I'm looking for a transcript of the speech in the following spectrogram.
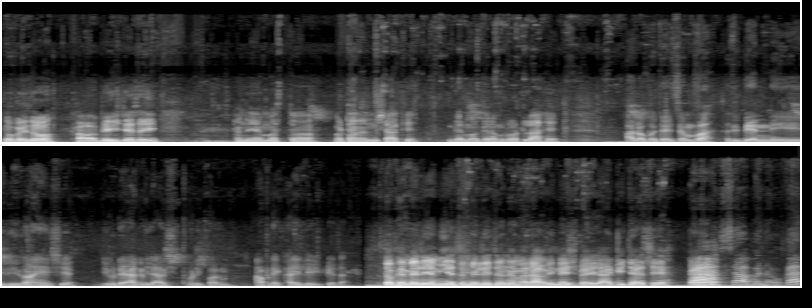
તો ભાઈ તો ખાવા બેસી જશે અને મસ્ત વટાણાનું શાક છે. ગરમા ગરમ રોટલા છે. હાલો બધા જમવા. હજી બેનની વાહે છે. એવડે આગળ આવશે થોડીક વારમાં. આપણે ખાઈ લઈએ પહેલાં તો ફેમિલી અમે જમી લીધું ને મારા અવિનાશભાઈ આગી જશે કા? સા બનાવો કા?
